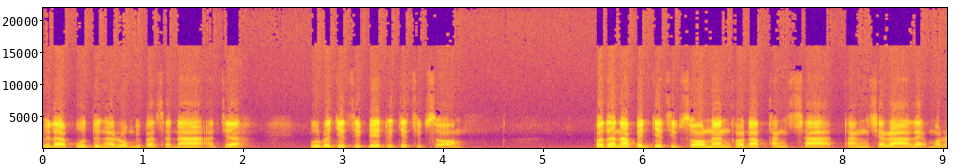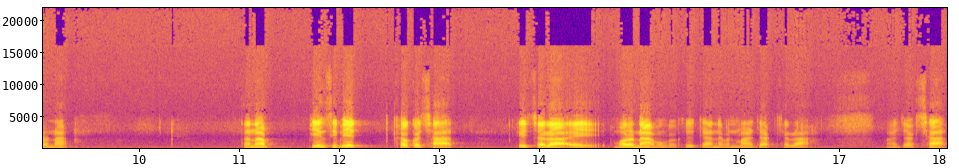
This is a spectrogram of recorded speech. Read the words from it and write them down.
เวลาพูดถึงอารมณ์วิปัสสนาอาจจะพูดว่า 71 หรือ 72 เพราะถ้านับเป็น 72 นั้นเขานับทั้งชาติ ทั้งชราและมรณะ ถ้านับเพียง 11 เขาก็ชาติคือชราไอ้มรณะมันก็คือการมันมาจากชรา มาจากชาติ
